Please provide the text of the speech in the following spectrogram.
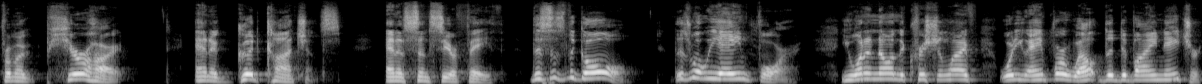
from a pure heart and a good conscience and a sincere faith. This is the goal. This is what we aim for. You want to know in the Christian life, what do you aim for? Well, the divine nature.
